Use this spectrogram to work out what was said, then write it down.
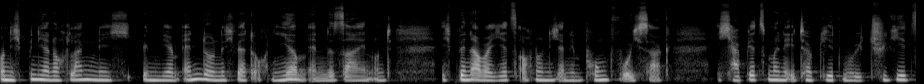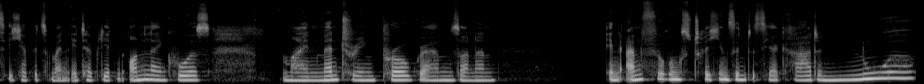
und ich bin ja noch lange nicht irgendwie am Ende und ich werde auch nie am Ende sein. Und ich bin aber jetzt auch noch nicht an dem Punkt, wo ich sage, ich habe jetzt meine etablierten Retreats, ich habe jetzt meinen etablierten Online-Kurs, mein Mentoring-Programm, sondern in Anführungsstrichen sind es ja gerade nur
